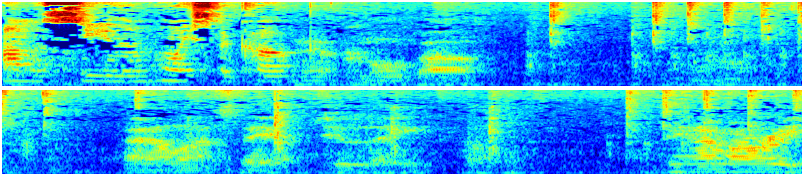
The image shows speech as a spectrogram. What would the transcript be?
I'm gonna see them hoist the cup. Yeah, move. Um, I don't wanna stay up too late, so. See, I'm already.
